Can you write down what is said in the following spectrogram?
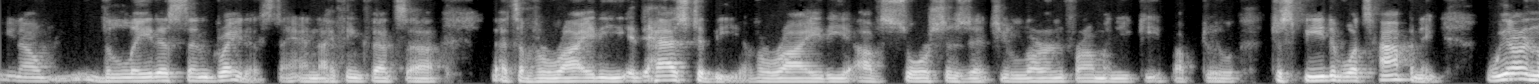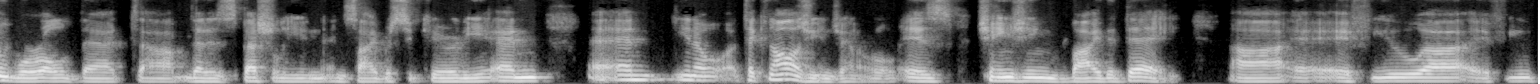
you know the latest and greatest, and I think that's a that's a variety. It has to be a variety of sources that you learn from and you keep up to to speed of what's happening. We are in a world that uh, that is especially in, in cybersecurity and and you know technology in general is changing by the day. Uh, if you uh, if you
